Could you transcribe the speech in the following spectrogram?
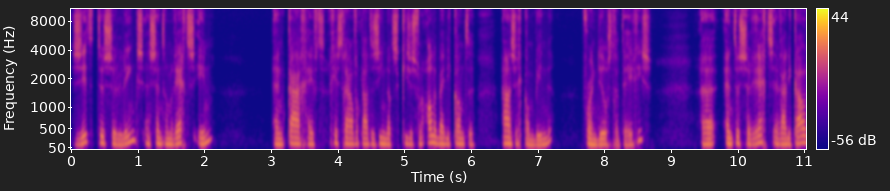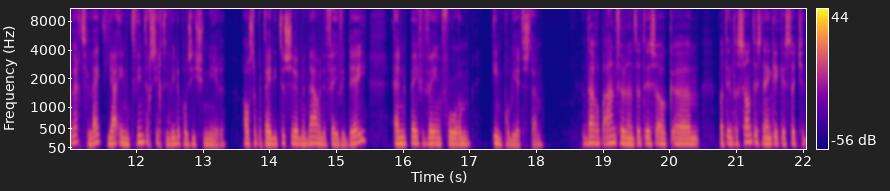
zit tussen links en centrum rechts in. En Kaag heeft gisteravond laten zien dat ze kiezers van allebei die kanten aan zich kan binden. Voor een deel strategisch. Uh, en tussen rechts en radicaal rechts lijkt JA21 zich te willen positioneren. Als de partij die tussen met name de VVD en de PVV en Forum in probeert te staan. Daarop aanvullend, het is ook um, wat interessant is, denk ik, is dat je,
